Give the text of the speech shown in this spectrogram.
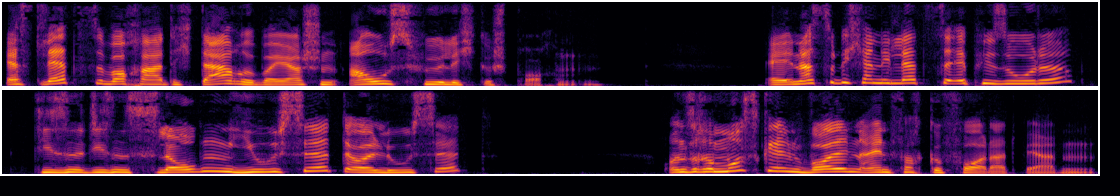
Erst letzte Woche hatte ich darüber ja schon ausführlich gesprochen. Erinnerst du dich an die letzte Episode? Diese, diesen Slogan Use it or lose it? Unsere Muskeln wollen einfach gefordert werden.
